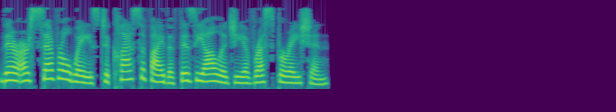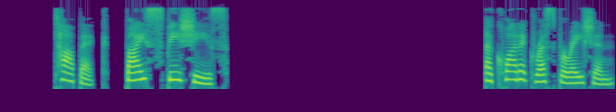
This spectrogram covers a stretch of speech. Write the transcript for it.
There are several ways to classify the physiology of respiration. Topic: By species. Aquatic respiration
